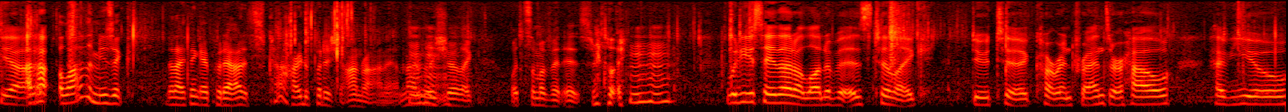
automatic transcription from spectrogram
Yeah. A lot of the music that I think I put out, it's kind of hard to put a genre on it. I'm not really Mhm. sure like what some of it is really. hmm Would you say that a lot of it is to like due to current trends, or how have you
